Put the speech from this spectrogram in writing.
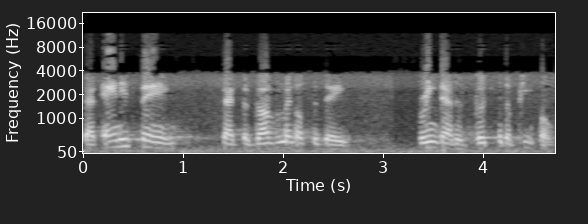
that anything that the government of today bring that is good for the people,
